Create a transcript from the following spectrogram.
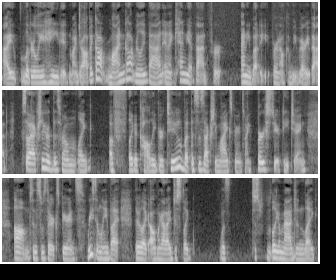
I literally hated my job. It got mine got really bad and it can get bad for anybody. Burnout can be very bad. So I actually heard this from like a like a colleague or two, but this is actually my experience my first year teaching. Um, so this was their experience recently, but they're like, oh my god, I just like was just like imagine like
